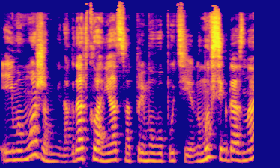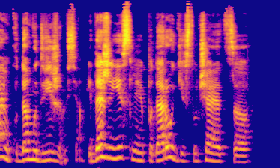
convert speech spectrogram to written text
И мы можем иногда отклоняться от прямого пути, но мы всегда знаем, куда мы движемся. И даже если по дороге случается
